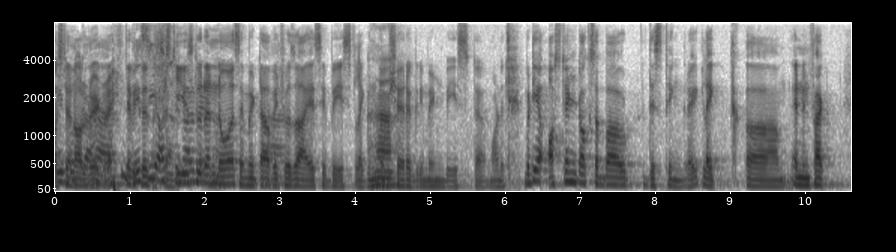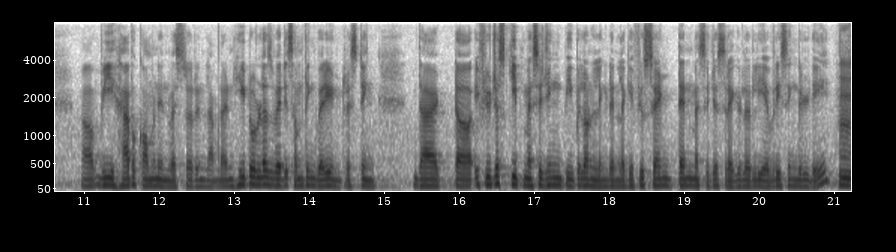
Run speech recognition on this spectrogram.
austin allred right? Because he used to run noah semita which was an isa based like income share agreement based uh, model. But yeah austin talks about this thing right? Like um, and in fact uh, we have a common investor in lambda and he told us very something very interesting That uh, if you just keep messaging people on LinkedIn, like if you send 10 messages regularly every single day, Hmm.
